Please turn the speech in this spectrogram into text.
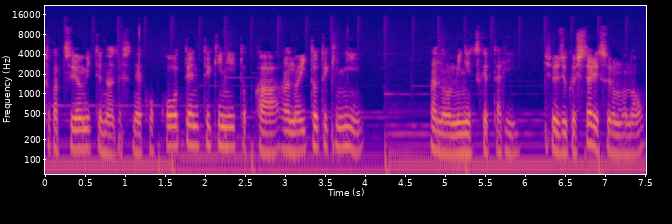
とか強みっていうのはですね、こう後天的にとか、あの意図的にあの身につけたり、習熟したりするもの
